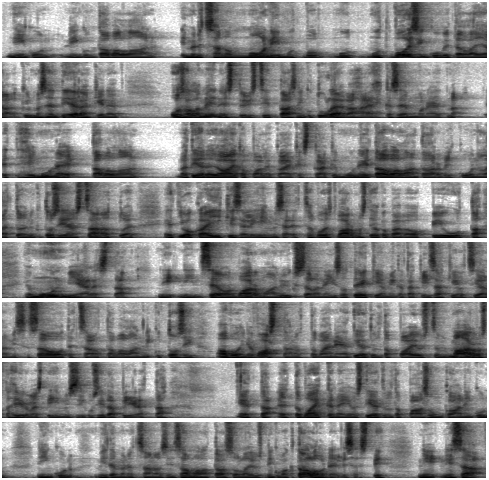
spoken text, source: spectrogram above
niin kuin, niin kuin tavallaan, en mä nyt sano moni, mutta mut, mut voisin kuvitella, ja kyllä mä sen tiedänkin, että osalla menestyistä sitten taas niin kuin tulee vähän ehkä semmoinen, että, mä, että hei mun ei tavallaan, mä tiedän jo aika paljon kaikesta kaiken, mun ei tavallaan tarvi kuunnella, että on niin tosiaan sanottu, että, että joka ikisellä ihmisellä, että sä voisit varmasti joka päivä oppia uutta, ja mun mielestä niin, niin se on varmaan yksi sellainen iso tekijä, minkä takia säkin oot siellä, missä sä oot, että sä oot tavallaan niin kuin tosi avoin ja vastaanottavainen, ja tietyllä tapaa just se, mä arvostan hirveästi ihmisiä kuin sitä piirrettä, että, että vaikka ne ei olisi tietyllä tapaa sunkaan, niin kuin, niin kuin, miten mä nyt sanoisin, samalla tasolla just niin kuin vaikka taloudellisesti, niin, niin sä,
